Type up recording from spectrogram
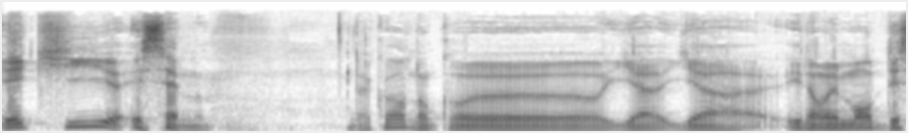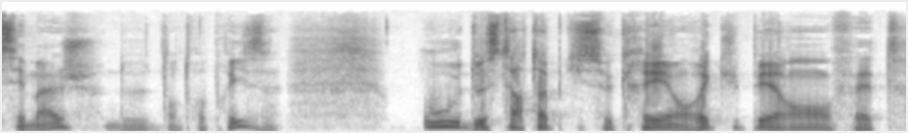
et qui essaime. D'accord? Donc euh, il y, a, y, a, énormément d'essaimages d'entreprises ou de startups qui se créent en récupérant en fait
